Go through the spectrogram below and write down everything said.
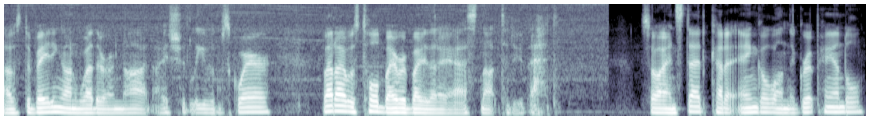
I was debating on whether or not I should leave them square, but I was told by everybody that I asked not to do that. So I instead cut an angle on the grip handle,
